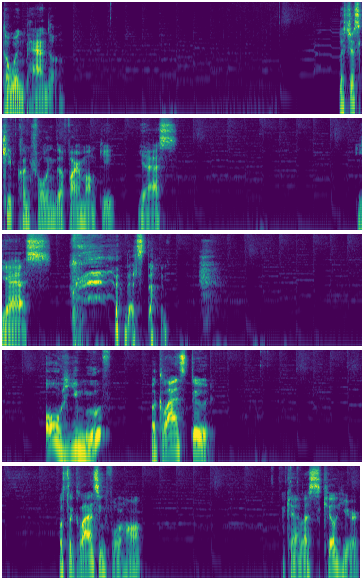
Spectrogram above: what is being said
the Wind Panda. Let's just keep controlling the fire monkey. Yes. Yes. That's done. Oh, you move? But glance, dude. What's the glancing for, huh? Okay, let's kill here.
